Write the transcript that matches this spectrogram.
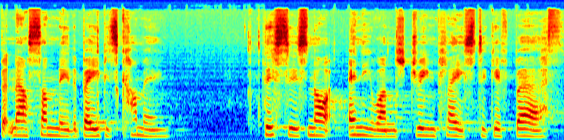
But now suddenly the baby's coming. This is not anyone's dream place to give birth.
